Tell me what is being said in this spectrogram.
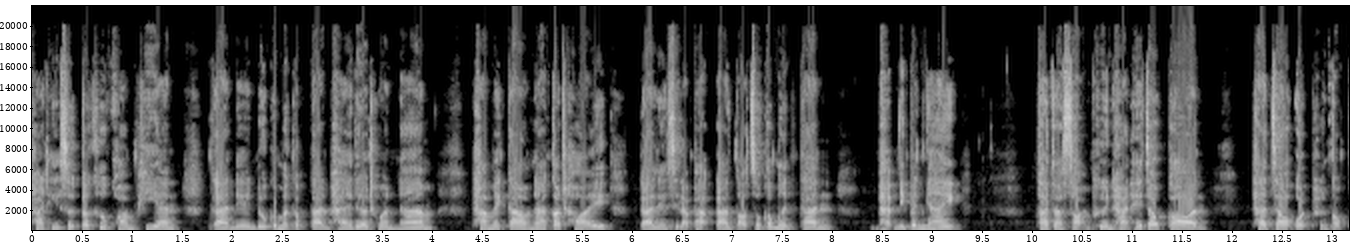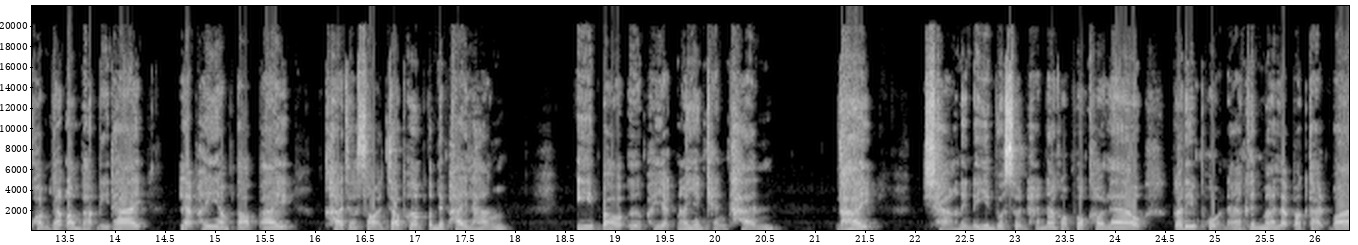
ค่าที่สุดก็คือความเพียร การเรียนรู้ก็เหมือนกับการพายเรือทวนน้ำถ้าไม่ก้าวหน้าก็ถอย การเรียนศิลปะการต่อสู้ก็เหมือนกัน แบบนี้เป็นไง ข้าจะสอนพื้นฐานให้เจ้าก่อน ถ้าเจ้าอดทนกับความยากลำบากนี้ได้ และพยายามต่อไป ข้าจะสอนเจ้าเพิ่มเติมในภายหลัง อีเป่าเอ๋อพยักหน้าอย่างแข็งขัน ได้ช้างหนึ่งได้ยินบทสนทนาของพวกเขาแล้ว ก็รีบโผล่หน้าขึ้นมาและประกาศว่า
